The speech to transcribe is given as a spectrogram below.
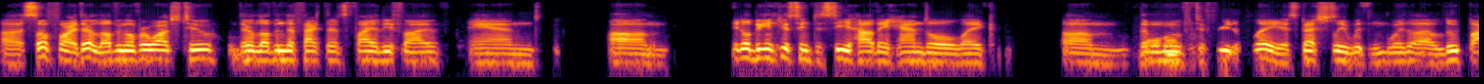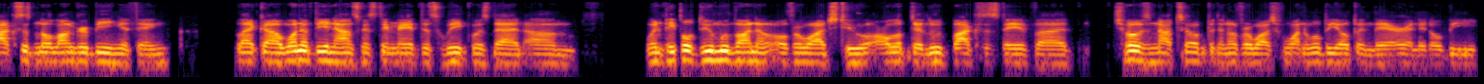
uh, so far they're loving Overwatch too. They're loving the fact that it's five v five, and um, it'll be interesting to see how they handle like um the Mhm. move to free to play, especially with with uh, loot boxes no longer being a thing. Like uh, one of the announcements they made this week was that um, when people do move on to Overwatch 2, all of their loot boxes they've uh, chosen not to open in Overwatch 1 will be open there, and it'll be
